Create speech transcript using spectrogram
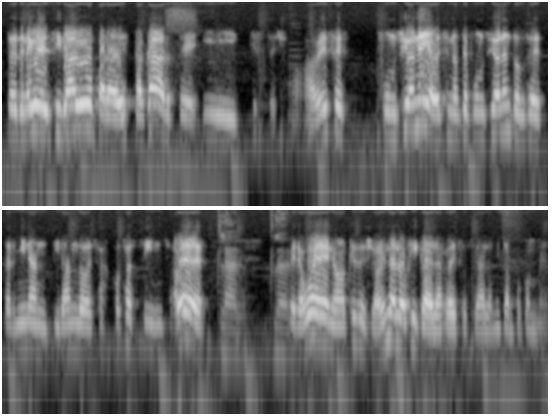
Entonces tenés que decir algo para destacarte y qué sé yo, a veces funcione y a veces no te funciona, entonces terminan tirando esas cosas sin saber. Claro, claro. Pero bueno, qué sé yo, es la lógica de las redes sociales, a mí tampoco me,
